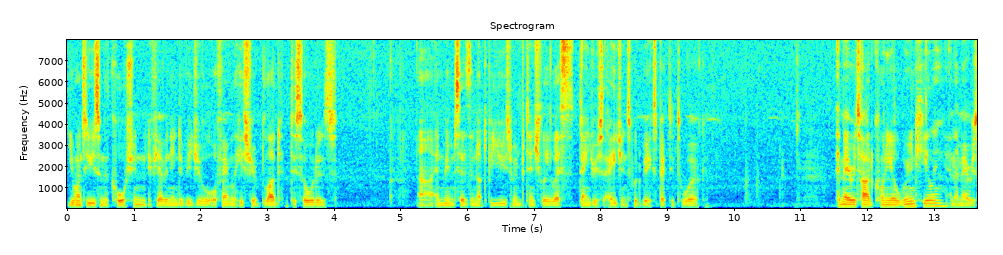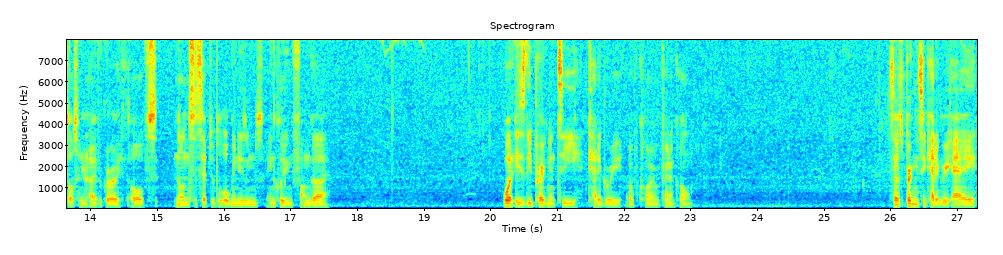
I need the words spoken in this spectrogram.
You want to use them with caution if you have an individual or family history of blood disorders. Uh, and MIMS says they're not to be used when potentially less dangerous agents would be expected to work. They may retard corneal wound healing and they may result in an overgrowth of non susceptible organisms, including fungi. What is the pregnancy category of chloramphenicol? So it's pregnancy category A,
